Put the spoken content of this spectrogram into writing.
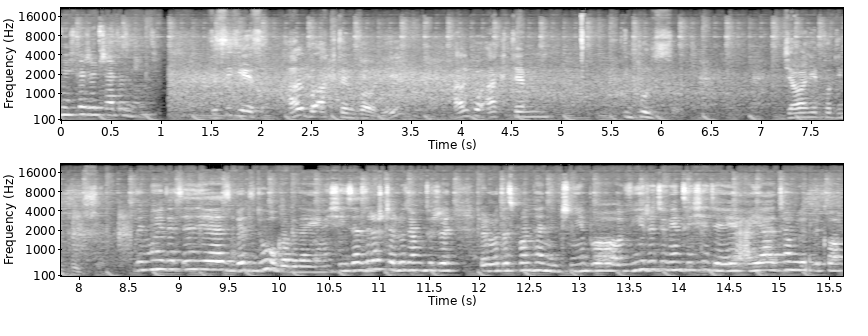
Myślę, że trzeba to zmienić. Decyzja jest albo aktem woli, albo aktem impulsu. Działanie pod impulsem. Podejmuję decyzje zbyt długo, wydaje mi się, i zazdroszczę ludziom, którzy robią to spontanicznie, bo w ich życiu więcej się dzieje, a ja ciągle tylko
